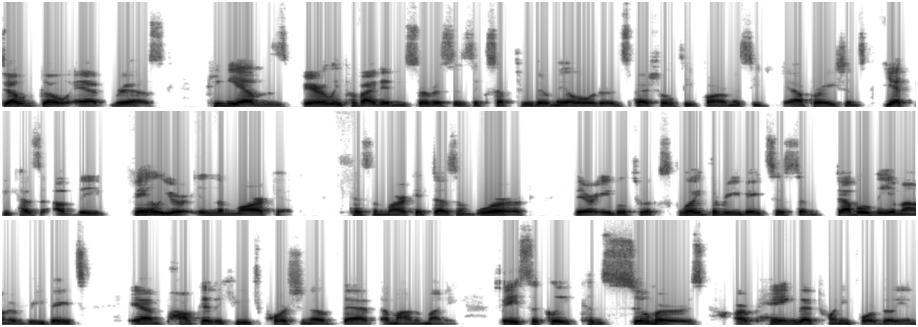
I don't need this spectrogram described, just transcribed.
don't go at risk PBMs barely provide any services except through their mail order and specialty pharmacy operations. Yet, because of the failure in the market, because the market doesn't work, they're able to exploit the rebate system, double the amount of rebates, and pocket a huge portion of that amount of money. Basically, consumers are paying that $24 billion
